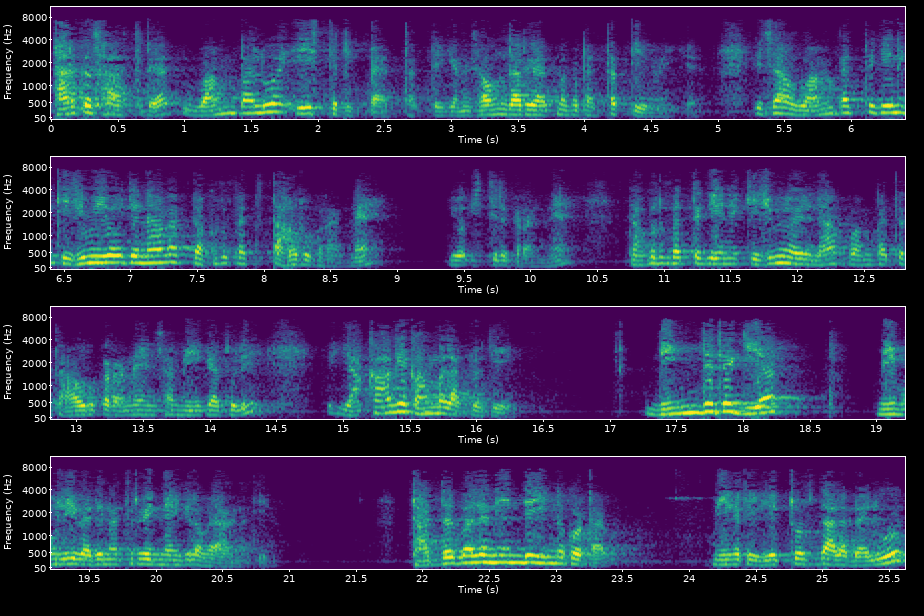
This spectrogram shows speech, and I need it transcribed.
තර්ක ශාස්ත්‍රයත් වම් බලුව ඒස්තටික් පැත්තත් ඒ කියන්නේ సౌందర్యාත්මක පැත්තක් තියෙනවා කියන්නේ. ඒ නිසා වම් පැත්ත කියන කිසිම යෝජනාවක් දකුණු පැත්ත තහවුරු කරන්නේ නැහැ. යෝ ස්ථිර කරන්නේ දකුණු පැත්ත කියන කිසිම යෝජනාවක් වම් පැත්ත තහවුරු කරන්නේ නැහැ. නිසා මේක ඇතුලේ යකාගේ කම්මලක්ලු තියෙනවා. නින්දට ගියත් මේ මොලේ වැඩ නතර වෙන්නේ නැහැ කියලා හොයාගෙන තියෙනවා. තද බල නින්දේ ඉන්නකොටත් මේකට ඉලෙක්ට්‍රෝඩ්ස් දාලා බැලුවොත්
